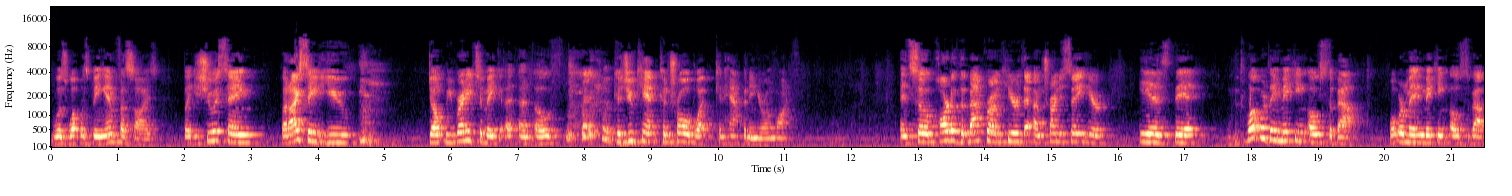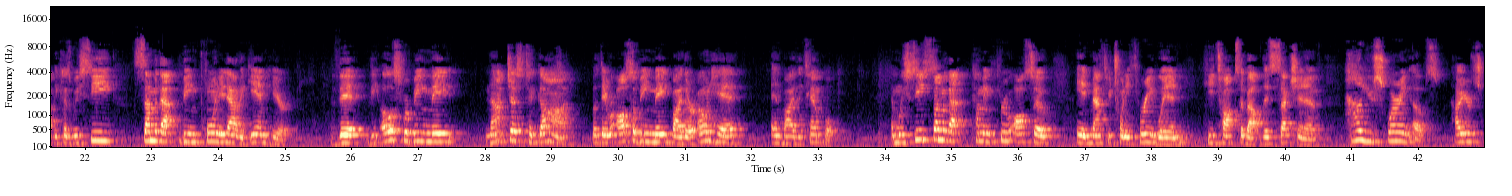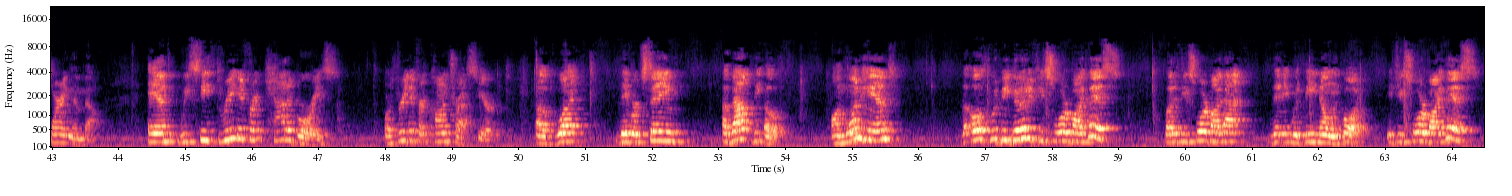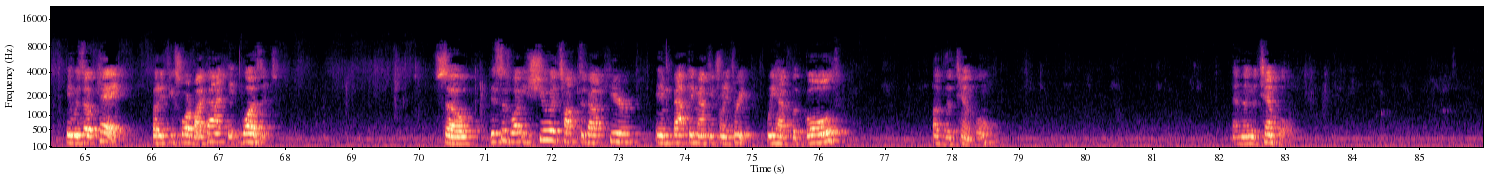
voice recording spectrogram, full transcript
was what was being emphasized. But Yeshua is saying, But I say to you, don't be ready to make a, an oath because you can't control what can happen in your own life. And so part of the background here that I'm trying to say here is that what were they making oaths about? What were they making oaths about? Because we see some of that being pointed out again here. That the oaths were being made not just to God, but they were also being made by their own head and by the temple. And we see some of that coming through also in Matthew 23 when he talks about this section of how you swearing oaths, how you're swearing them about. And we see three different categories or three different contrasts here of what they were saying about the oath. On one hand, the oath would be good if you swore by this, but if you swore by that, then it would be null and void. If you swore by this, it was okay, but if you swore by that, it wasn't. So, this is what Yeshua talks about here in back in Matthew 23. We have the gold of the temple, and then the temple.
